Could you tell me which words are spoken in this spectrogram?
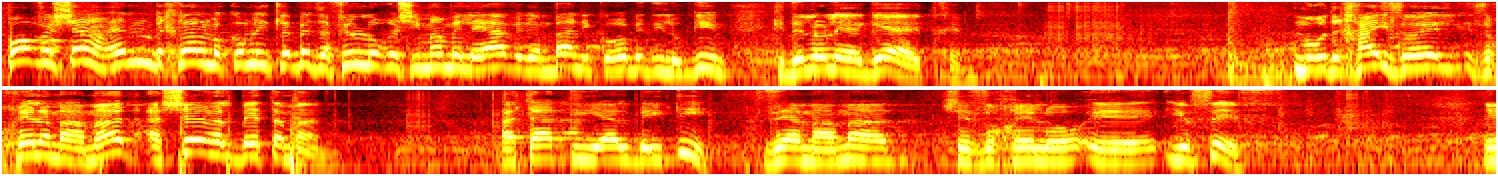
פה ושם, אין בכלל מקום להתלבט, זה אפילו לא רשימה מלאה וגם בה אני קורא בדילוגים כדי לא לייגע אתכם. מרדכי זוכה למעמד אשר על בית המן. אתה תהיה על ביתי, זה המעמד שזוכה לו אה, יוסף. אה,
